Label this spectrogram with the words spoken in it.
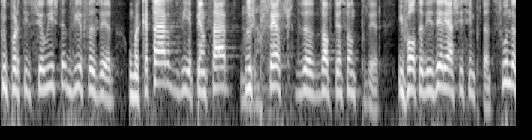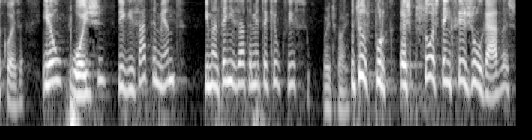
que o Partido Socialista devia fazer uma catarse, devia pensar nos processos de, de obtenção de poder. E volto a dizer, e acho isso importante. Segunda coisa, eu hoje digo exatamente e mantenho exatamente aquilo que disse. Muito bem. Porque as pessoas têm que ser julgadas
